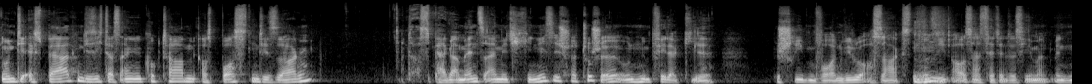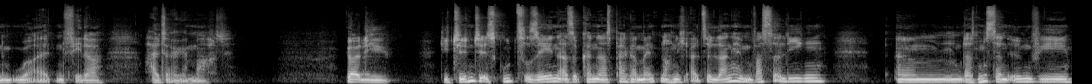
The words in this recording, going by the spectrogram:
Und die Experten, die sich das angeguckt haben aus Boston, die sagen, das Pergament sei mit chinesischer Tusche und einem Federkiel beschrieben worden, wie du auch sagst. Mhm. Sieht aus, als hätte das jemand mit einem uralten Federhalter gemacht. Ja, die, die Tinte ist gut zu sehen, also kann das Pergament noch nicht allzu lange im Wasser liegen. Ähm, das muss dann irgendwie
